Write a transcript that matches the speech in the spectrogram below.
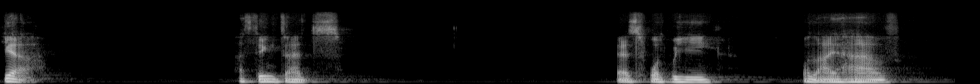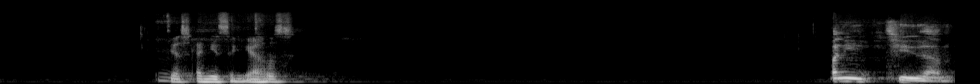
yeah, I I think that's that's what we what I have. Yes, anything else? funny to um,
